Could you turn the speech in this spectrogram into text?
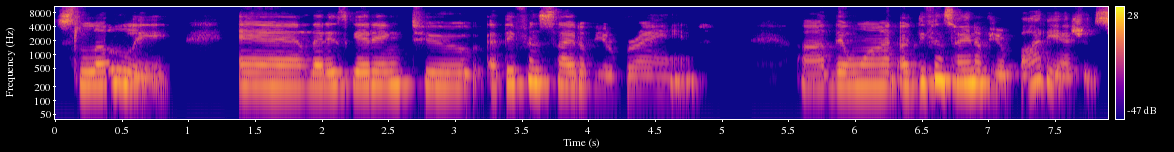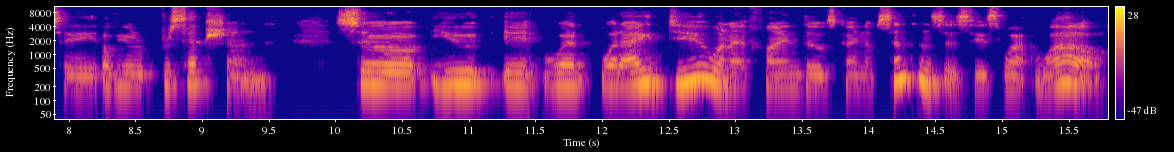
slowly, and that is getting to a different side of your brain uh, they want a different side of your body, I should say, of your perception. So you, it, what what I do when I find those kind of sentences is, wow,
